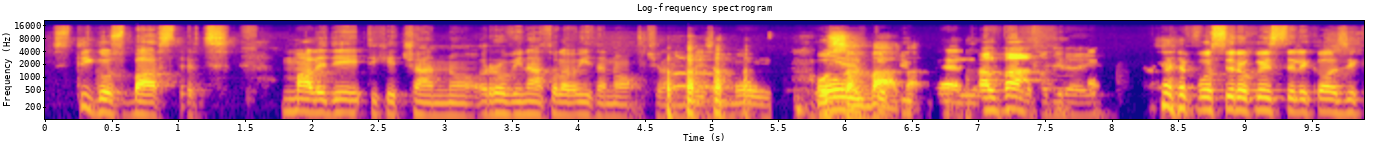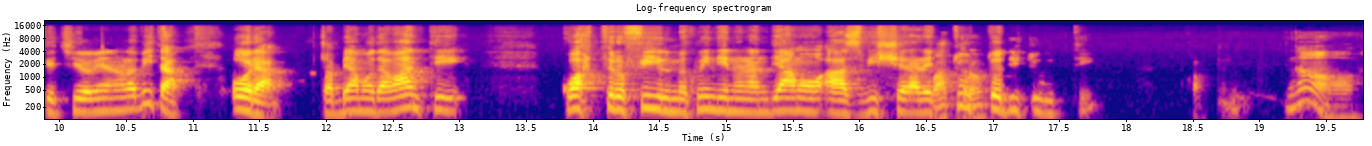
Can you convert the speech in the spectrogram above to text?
sti Ghostbusters maledetti che ci hanno rovinato la vita, no, ce l'hanno resa molto, o molto salvata. Salvato direi. Fossero queste le cose che ci rovinano la vita. Ora, abbiamo davanti quattro film, quindi non andiamo a sviscerare quattro? tutto di tutti. No,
